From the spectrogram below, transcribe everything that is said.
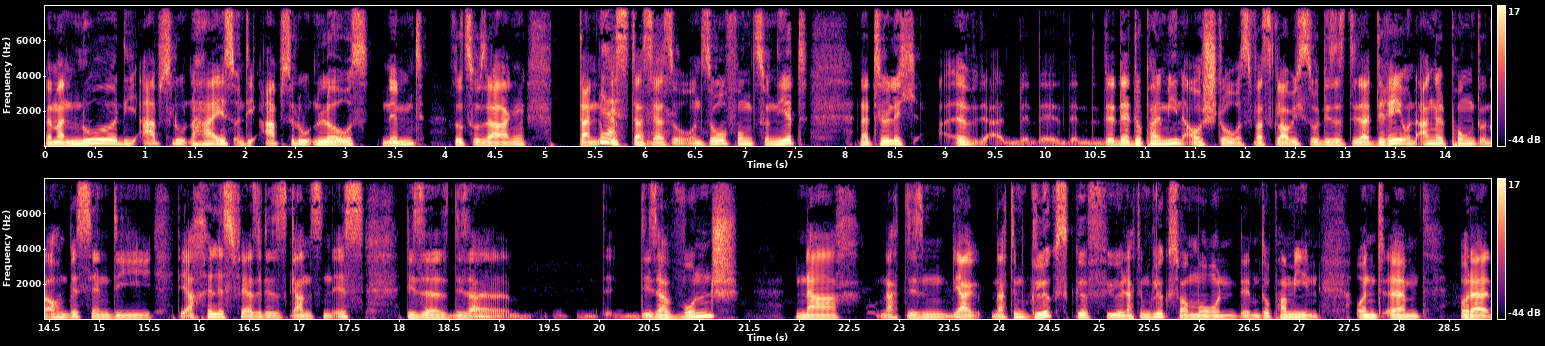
Wenn man nur die absoluten Highs und die absoluten Lows nimmt, sozusagen, dann ja. ist das ja so. Und so funktioniert natürlich äh, der, der Dopaminausstoß, was glaube ich so dieses dieser Dreh- und Angelpunkt und auch ein bisschen die die Achillesferse dieses Ganzen ist, diese dieser dieser Wunsch nach nach diesem ja nach dem Glücksgefühl, nach dem Glückshormon, dem Dopamin und ähm, oder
